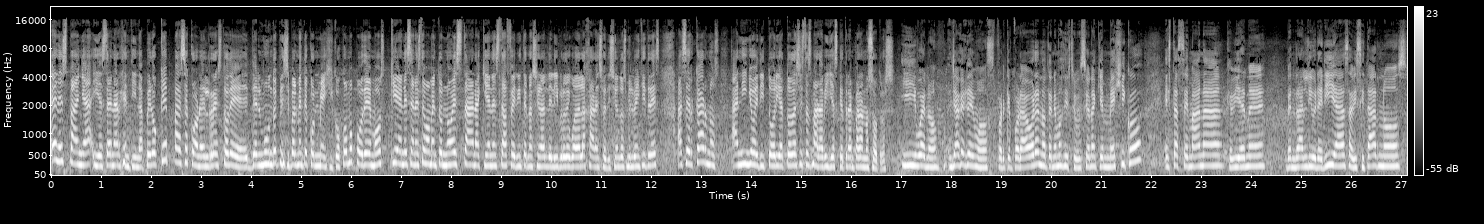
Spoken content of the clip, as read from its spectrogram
en España y está en Argentina. Pero ¿qué pasa con el resto del mundo y principalmente con México? ¿Cómo podemos, quienes en este momento no están aquí en esta Feria Internacional del Libro de Guadalajara en su edición 2023, acercarnos a Niño Editor y a todas estas maravillas que traen para nosotros? Y bueno, ya veremos, porque por ahora no tenemos distribución aquí en México. Esta semana que viene vendrán librerías a visitarnos,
